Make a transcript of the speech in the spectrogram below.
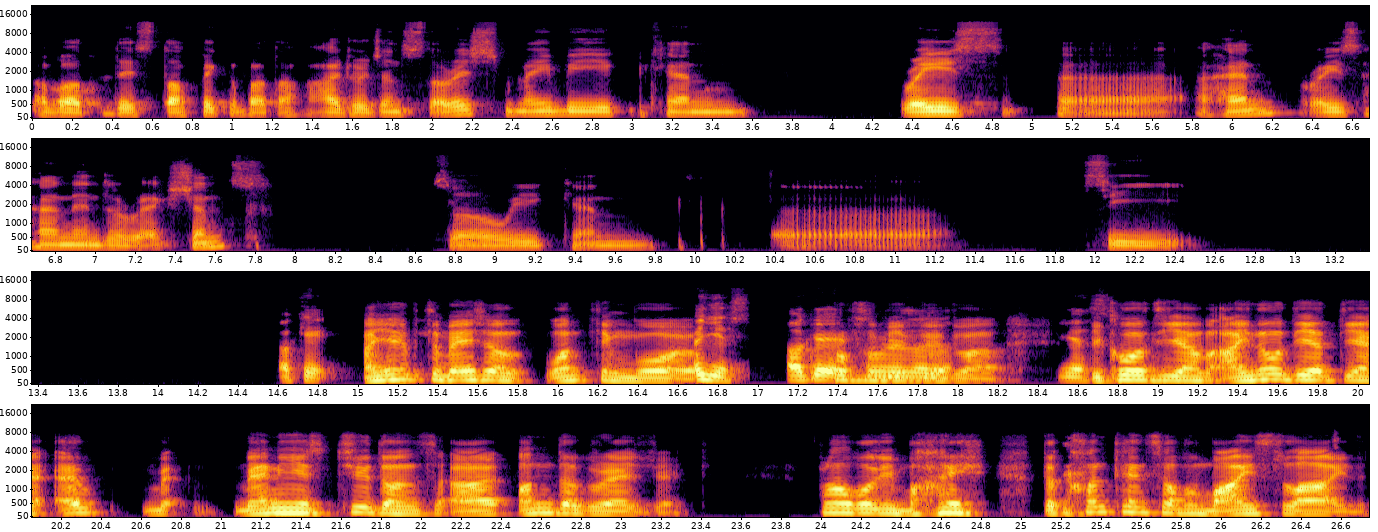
about this topic about hydrogen storage, maybe you can raise uh, a hand, raise hand in directions, so we can uh, see. Okay. I have to mention one thing more. Oh, yes. Okay. Professor Yes. Because um, I know that the, many students are undergraduate. Probably my the contents of my slide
